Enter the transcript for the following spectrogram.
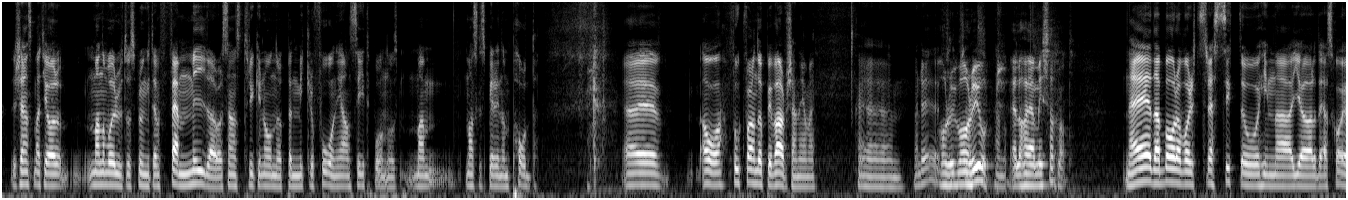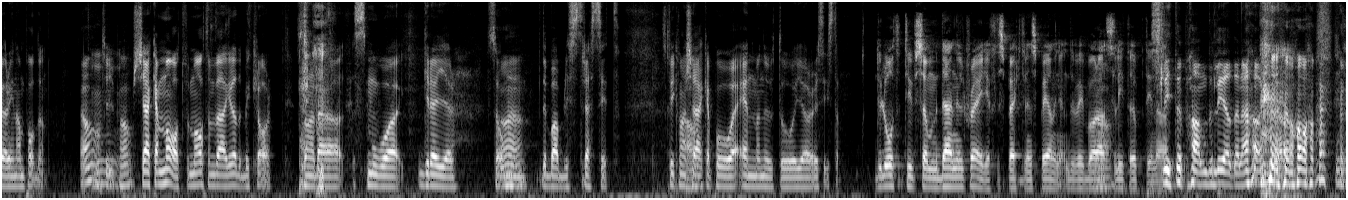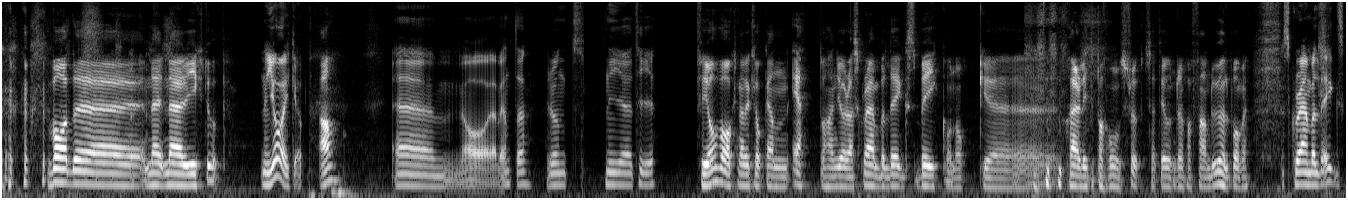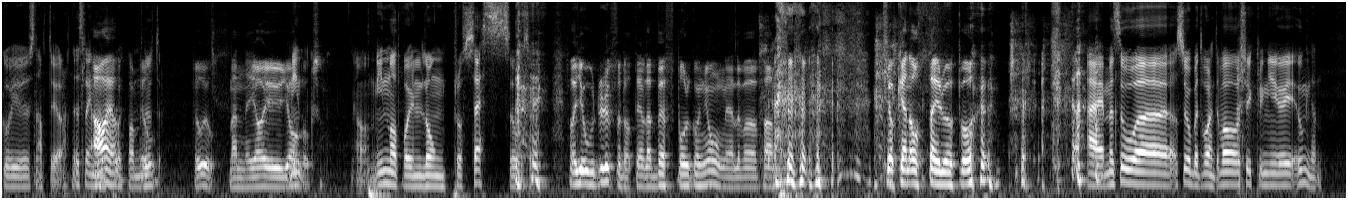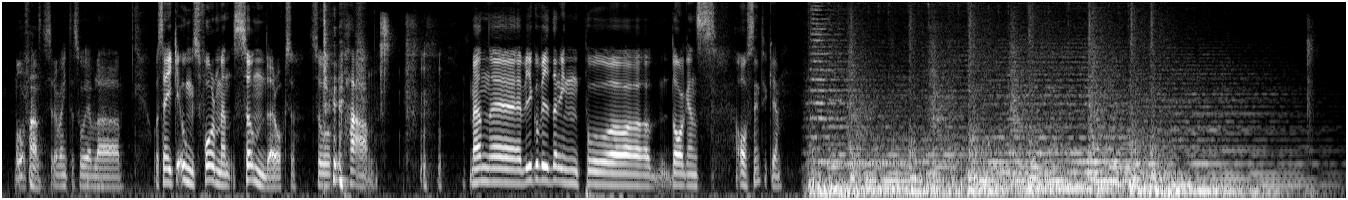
Det känns som att jag, man har varit ute och sprungit en fem milar och sen trycker någon upp en mikrofon i ansiktet på en och man, man ska spela in en podd. Eh, ja, fortfarande uppe i varv känner jag mig. Eh, men det Har du, vad har du gjort? Ändå. Eller har jag missat något? Nej, det har bara varit stressigt att hinna göra det jag ska göra innan podden. Ja, Mm. Typ ja. käka mat, för maten vägrade bli klar. Sådana där små grejer som Ja, ja. det bara blir stressigt. Så fick man Ja. käka på en minut och göra det sista. Du låter typ som Daniel Craig efter Spectre-inspelningen Du vill bara Ja. slita upp dina Slita upp handlederna. Ja, Vad, eh, när, när gick du upp? När jag gick upp, Ja, ehm, ja jag vet inte, runt 9-10. För jag vaknade klockan ett och han göra scrambled eggs, bacon och eh, skära lite passionsfrukt. Så att jag undrar vad fan du höll på med. Scrambled eggs går ju snabbt att göra, det slänger man ja. på ett par minuter. Jo, jo, men jag är ju jag Min- också. Ja, min mat var ju en lång process och så. Vad gjorde du för något? Jävla bœuf bourguignon eller vad fan? klockan åtta är du uppe och... Nej men så, eh, så jobbigt var det inte, det var kyckling i ugnen. Åh fan. Så det var inte så jävla... Och sen gick ugnsformen sönder också, så fan. Men eh, vi går vidare in på dagens avsnitt tycker jag.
